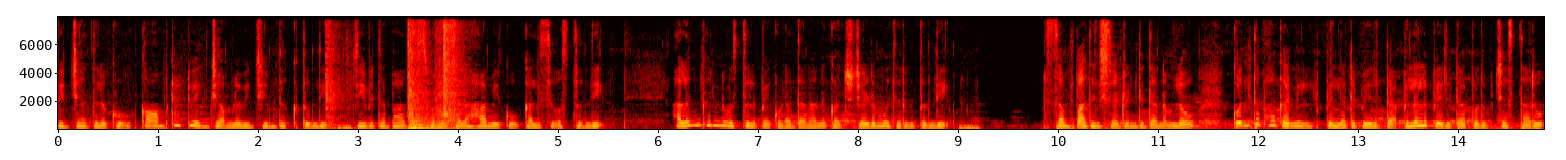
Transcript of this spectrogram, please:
విద్యార్థులకు కాంపిటేటివ్ ఎగ్జామ్లో విజయం దక్కుతుంది. జీవిత భాగస్వామి సలహా మీకు కలిసి వస్తుంది. అలంకరణ వస్తువులపై కూడా ధనాన్ని ఖర్చు చేయడము జరుగుతుంది. సంపాదించినటువంటి ధనంలో కొంత భాగాన్ని పిల్లల పేరిట పిల్లల పేరిట పొదుపు చేస్తారు.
